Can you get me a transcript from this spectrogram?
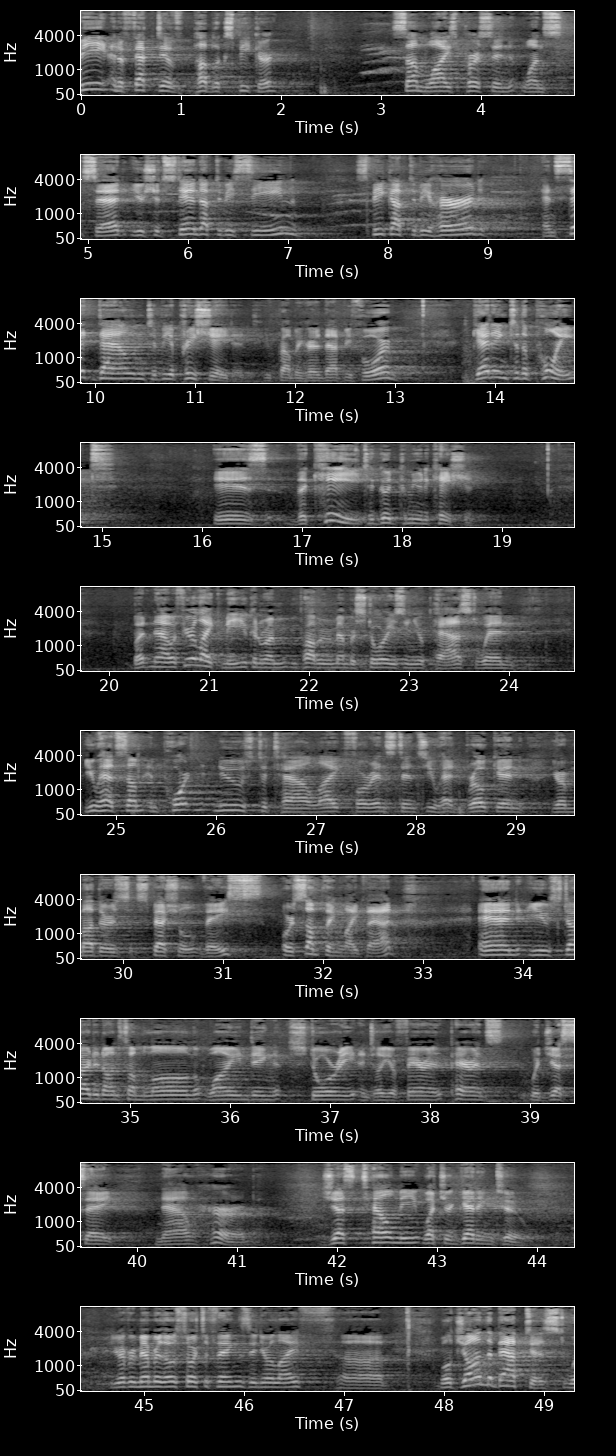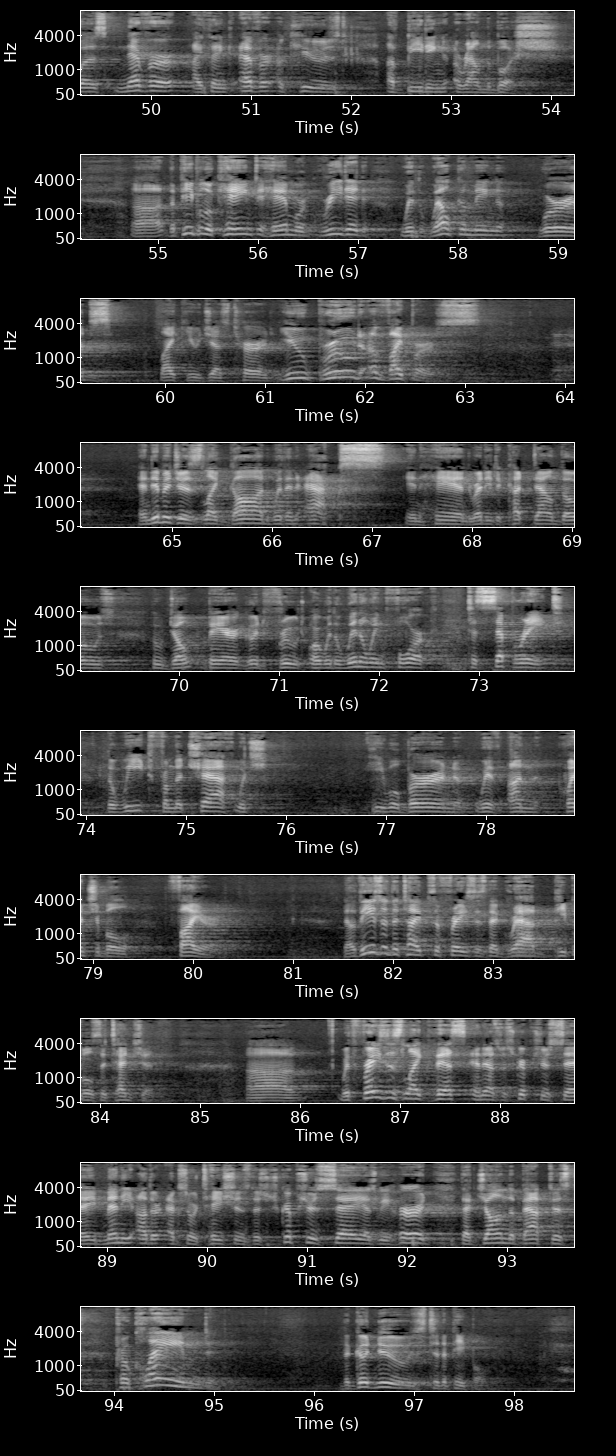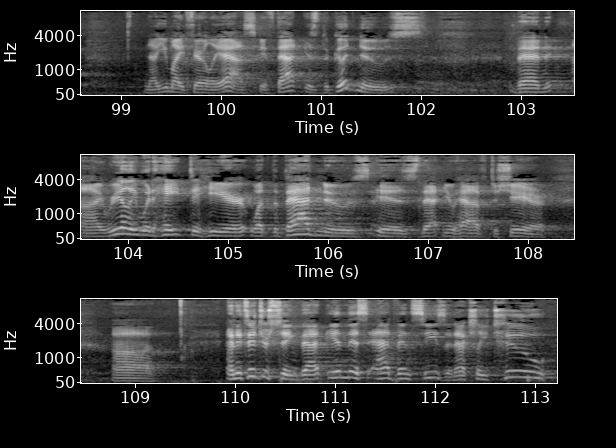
be an effective public speaker, some wise person once said, you should stand up to be seen, speak up to be heard, and sit down to be appreciated. You've probably heard that before. Getting to the point is the key to good communication. But now, if you're like me, you can probably remember stories in your past when you had some important news to tell, like, for instance, you had broken your mother's special vase, or something like that, and you started on some long, winding story until your parents would just say, Now, Herb, just tell me what you're getting to. You ever remember those sorts of things in your life? Uh, well, John the Baptist was never, I think, ever accused of beating around the bush. Uh, the people who came to him were greeted with welcoming words like you just heard You brood of vipers! And images like God with an axe in hand, ready to cut down those who don't bear good fruit, or with a winnowing fork to separate the wheat from the chaff, which he will burn with unquenchable fire. Now, these are the types of phrases that grab people's attention. Uh, with phrases like this, and as the scriptures say, many other exhortations, the scriptures say, as we heard, that John the Baptist proclaimed the good news to the people. Now, you might fairly ask if that is the good news, then I really would hate to hear what the bad news is that you have to share. Uh, and it's interesting that in this Advent season, actually, two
